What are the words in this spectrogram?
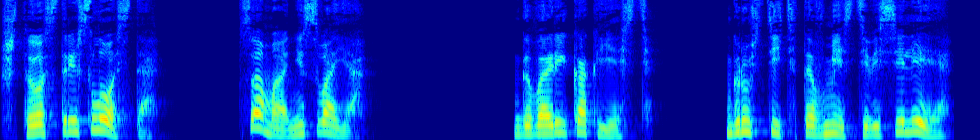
Что стряслось-то? Сама не своя. Говори как есть. Грустить-то вместе веселее.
